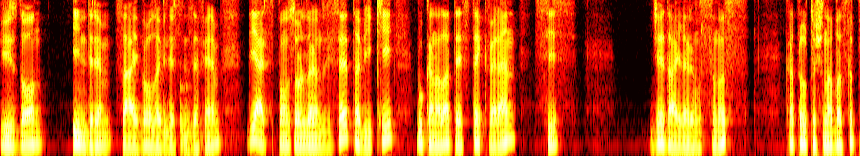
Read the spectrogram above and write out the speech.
%10 indirim sahibi olabilirsiniz efendim. Diğer sponsorlarımız ise tabii ki bu kanala destek veren siz Jedi'larımızsınız. Katıl tuşuna basıp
